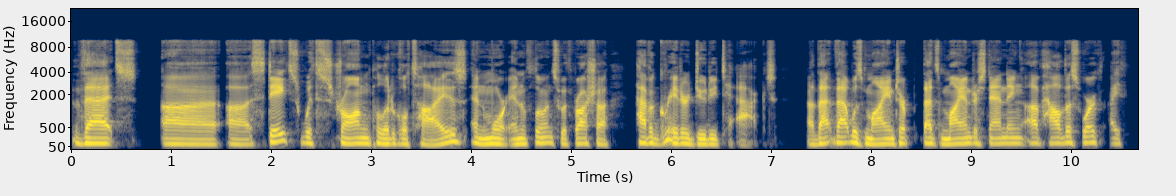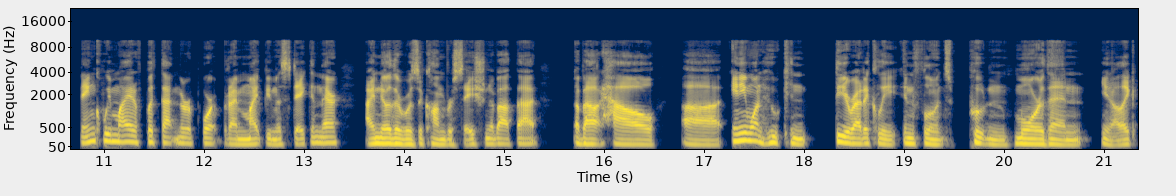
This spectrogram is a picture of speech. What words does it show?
that uh, uh, states with strong political ties and more influence with Russia have a greater duty to act. Uh, that that was my interp- that's my understanding of how this works. I think we might have put that in the report, but I might be mistaken there. I know there was a conversation about that, about how uh, anyone who can theoretically influence Putin more than you know, like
